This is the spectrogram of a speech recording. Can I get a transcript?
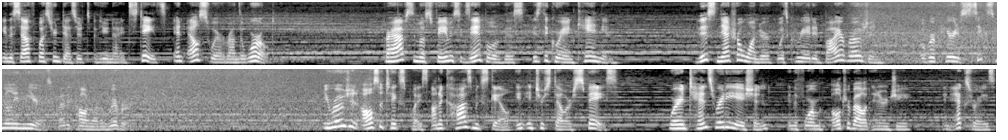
in the southwestern deserts of the United States and elsewhere around the world. Perhaps the most famous example of this is the Grand Canyon. This natural wonder was created by erosion over a period of 6 million years by the Colorado River. Erosion also takes place on a cosmic scale in interstellar space, where intense radiation, in the form of ultraviolet energy and X rays,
